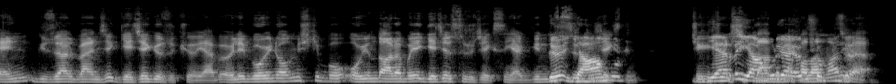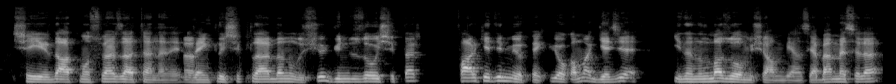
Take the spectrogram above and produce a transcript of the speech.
En güzel bence gece gözüküyor ya. Öyle bir oyun olmuş ki bu oyunda arabayı gece süreceksin yani gündüz Değil mi? Yağmur- sürmeyeceksin. Çünkü bir yerde yağmur yağıyor, falan çok var güzel. ya şehirde atmosfer zaten hani Evet. renkli ışıklardan oluşuyor. Gündüz o ışıklar fark edilmiyor pek yok ama gece inanılmaz olmuş ambiyans. Ya ben mesela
